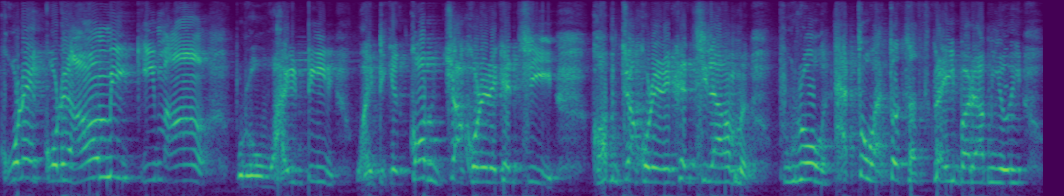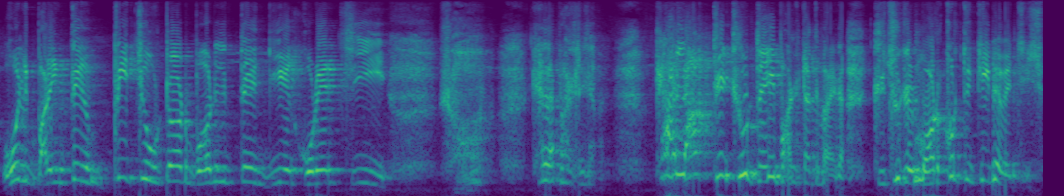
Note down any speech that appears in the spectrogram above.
করে করে আমি কি মা, পুরো ওয়াইটির ওয়াইটিকে কবজা করে রেখেছি, কবজা করে রেখেছিলাম। পুরো এত এত সাবস্ক্রাইবার আমি ওই ওই বাড়িতে পিচুটার বাড়িতে গিয়ে করেছি। সব খেলা পাল্টে যাবে। খেলা কিছুতেই পাল্টাতে পারে না। কিছুদের মরকট তুই কি ভেবেছিস?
